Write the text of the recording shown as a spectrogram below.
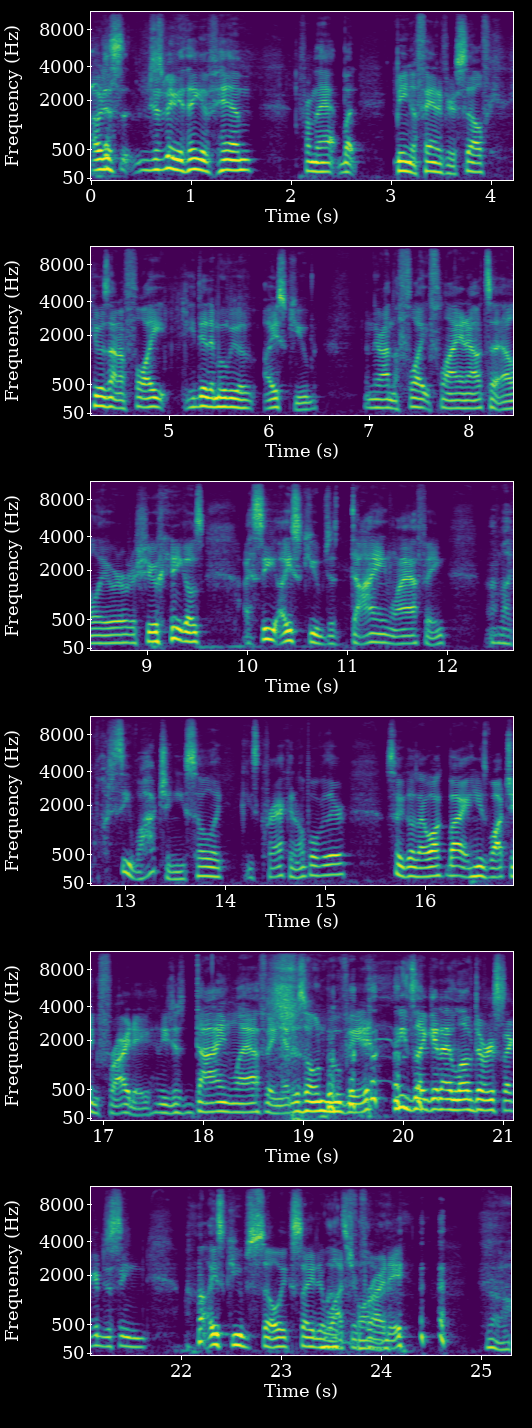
I was just just made me think of him from that, but being a fan of yourself, he was on a flight. He did a movie with Ice Cube, and they're on the flight flying out to LA or whatever to shoot. And he goes, "I see Ice Cube just dying laughing." I'm like, "What is he watching? He's so like he's cracking up over there." So he goes, "I walk by and he's watching Friday, and he's just dying laughing at his own movie." he's like, and I loved every second just seeing Ice Cube so excited That's watching funny. Friday. no.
